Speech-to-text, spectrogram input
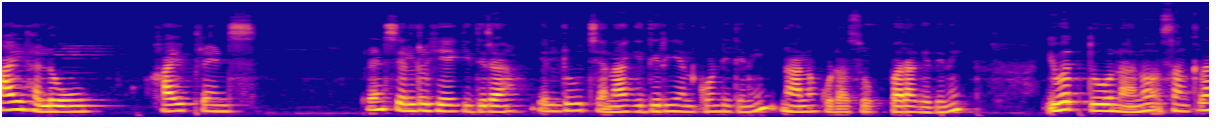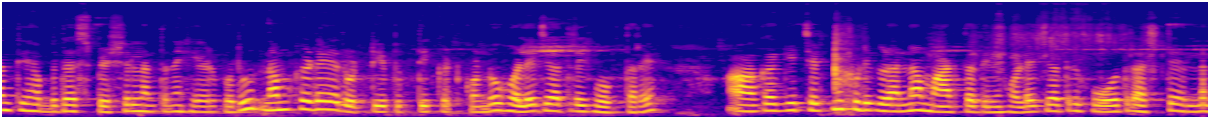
Hi hello hi friends friends ಎಲ್ಲರೂ ಹೇಗಿದ್ದೀರಾ? ಎಲ್ಲರೂ ಚೆನ್ನಾಗಿದ್ದೀರಿ ಅಂದ್ಕೊಂಡಿದ್ದೀನಿ ನಾನು ಕೂಡ ಸೂಪರಾಗಿದ್ದೀನಿ ಇವತ್ತು ನಾನು ಸಂಕ್ರಾಂತಿ ಹಬ್ಬದ ಸ್ಪೆಷಲ್ ಅಂತಲೇ ಹೇಳ್ಬೋದು. ನಮ್ಮ ಕಡೆ ರೊಟ್ಟಿ ಬುತ್ತಿ ಕಟ್ಕೊಂಡು ಹೊಳೆ ಜಾತ್ರೆಗೆ ಹೋಗ್ತಾರೆ. ಹಾಗಾಗಿ ಚಟ್ನಿ ಪುಡಿಗಳನ್ನು ಮಾಡ್ತಾಯಿದ್ದೀನಿ ಹೊಳೆ ಜಾತ್ರೆಗೆ ಹೋದ್ರೆ ಅಷ್ಟೇ ಅಲ್ಲ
